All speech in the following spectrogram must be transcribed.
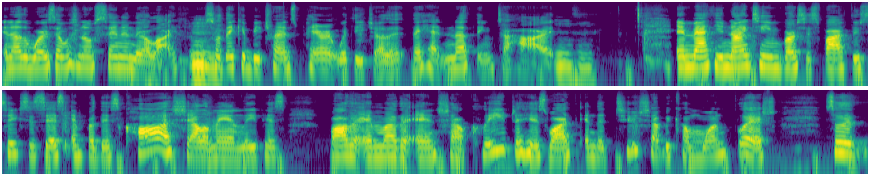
In other words, there was no sin in their life. Mm. So they could be transparent with each other. They had nothing to hide. Mhm. In Matthew 19, verses 5 through 6, it says, And for this cause shall a man leave his father and mother and shall cleave to his wife, and the two shall become one flesh. So that,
